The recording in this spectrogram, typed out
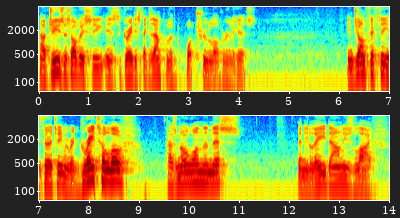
Now, Jesus obviously is the greatest example of what true love really is. In John 15 13, we read, Greater love has no one than this, then he laid down his life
